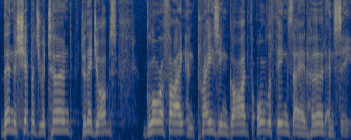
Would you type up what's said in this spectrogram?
then the shepherds returned to their jobs, glorifying and praising God for all the things they had heard and seen.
